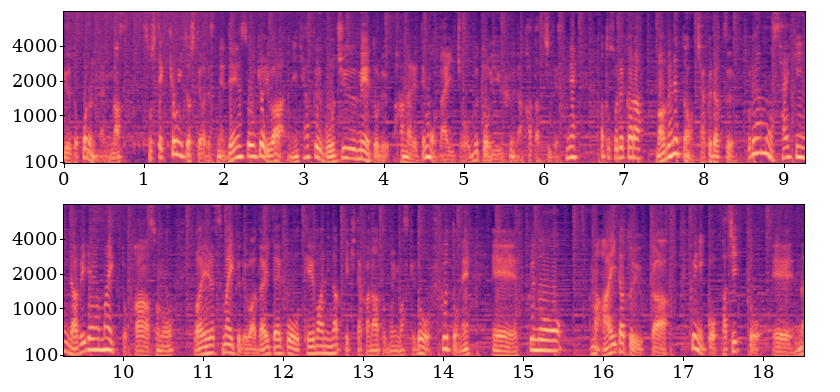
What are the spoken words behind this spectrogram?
いうところになります。そして距離としてはですね、伝送距離は250メートル離れても大丈夫という風な形ですね。あと、それから、マグネットの着脱。これはもう最近ラベリアマイクとか、その、ワイヤレスマイクでは大体こう、定番になってきたかなと思いますけど、服とね、えー服の、まあ、間というか、服にこうパチッと、えーな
